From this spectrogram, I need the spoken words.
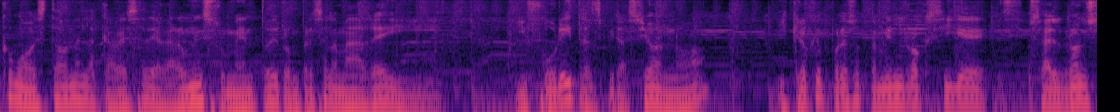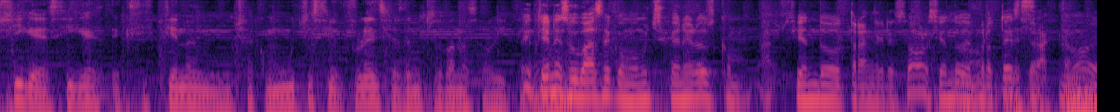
como esta onda en la cabeza de agarrar un instrumento y romperse la madre y, y furia y transpiración, ¿no? Y creo que por eso también el rock sigue, o sea, el grunge sigue, sigue existiendo en mucha, con muchas influencias de muchas bandas ahorita. Y ¿no? tiene su base como muchos géneros como ah, siendo transgresor, siendo de protesta. exacto. ¿no?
